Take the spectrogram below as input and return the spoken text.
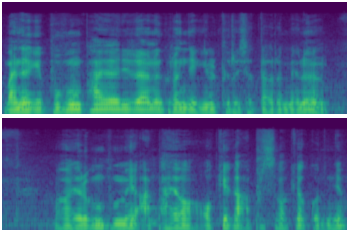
만약에 부분 파열이라는 그런 얘기를 들으셨다 그러면은 어, 여러분 분명히 아파요. 어깨가 아플 수밖에 없거든요.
